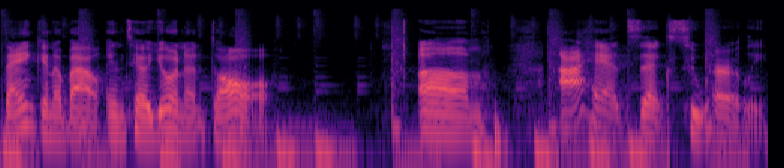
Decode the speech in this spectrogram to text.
thinking about until you're an adult. Um, I had sex too early.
